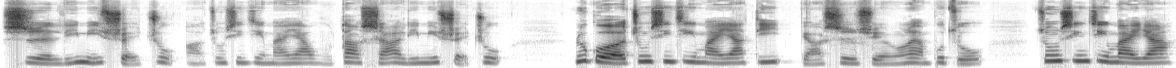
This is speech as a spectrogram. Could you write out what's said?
是厘米水柱啊。中心静脉压五到十二厘米水柱。如果中心静脉压低，表示血容量不足；中心静脉压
